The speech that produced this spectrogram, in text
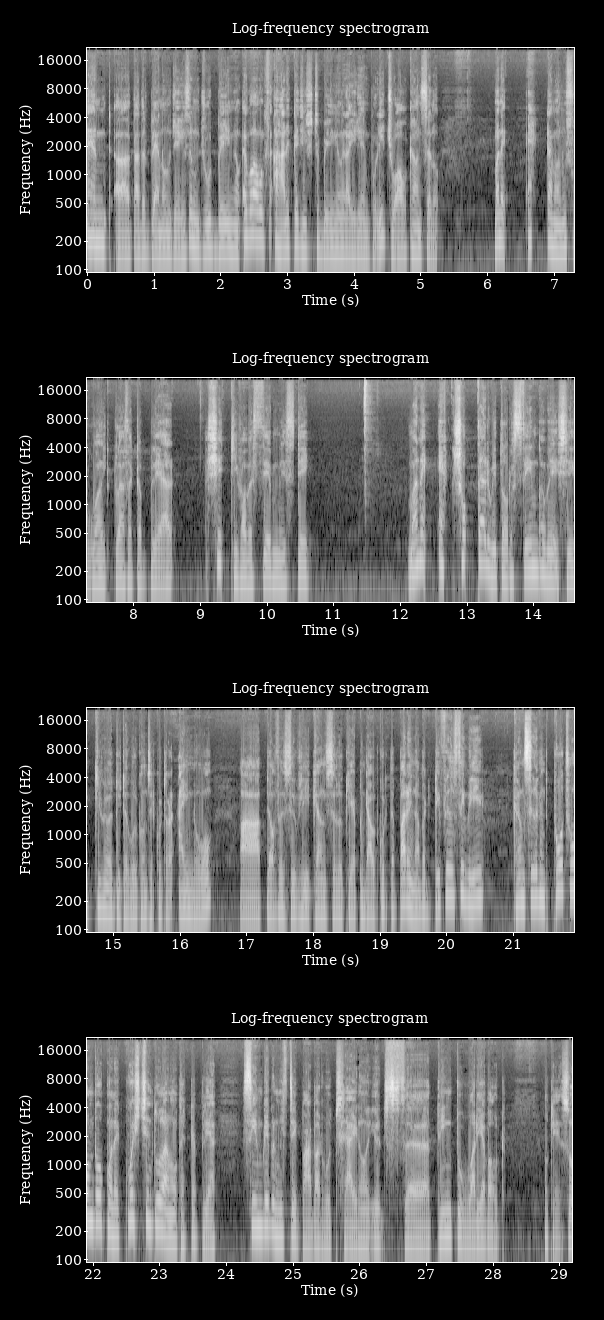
অ্যান্ড তাদের প্ল্যান অনুযায়ী গেছে। জুট বেলিংহাম এবং আমার আরেকটা জিনিস হচ্ছে বেলিংহামের আগে আমি বলি জোয়াও কানসেলো মানে একটা মানুষ ওয়ার্ল্ড ক্লাস একটা প্লেয়ার সে কীভাবে সেম মিস্টেক মানে এক সপ্তাহের ভিতর সেমভাবে সে কীভাবে দুইটা গোল কনসেপ্ট করতে পারে? আই নো আপনি অফেন্সিভলি ক্যান্সেলকে আপনি ডাউট করতে পারেন না বাট ডিফেন্সিভলি ক্যান্সেল কিন্তু প্রচণ্ড মানে কোয়েশ্চেন তোলার মতো একটা প্লেয়ার সেম টাইপের মিস্টেক বারবার হচ্ছে I know it's thing to worry about okay so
